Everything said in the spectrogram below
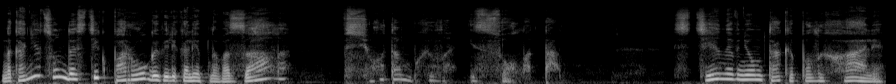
Наконец он достиг порога великолепного зала. Все там было из золота. Стены в нем так и полыхали,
